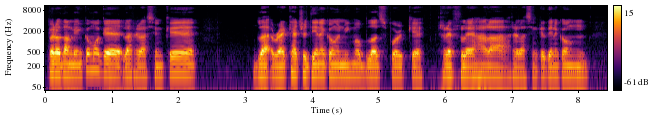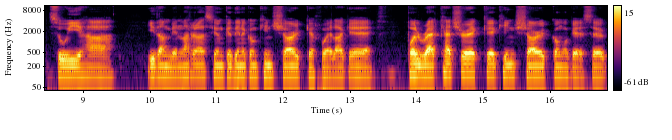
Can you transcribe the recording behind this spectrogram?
Pero también como que la relación que Ratcatcher tiene con el mismo Bloodsport que refleja la relación que tiene con su hija y también la relación que tiene con King Shark que fue la que por Ratcatcher es que King Shark como que se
